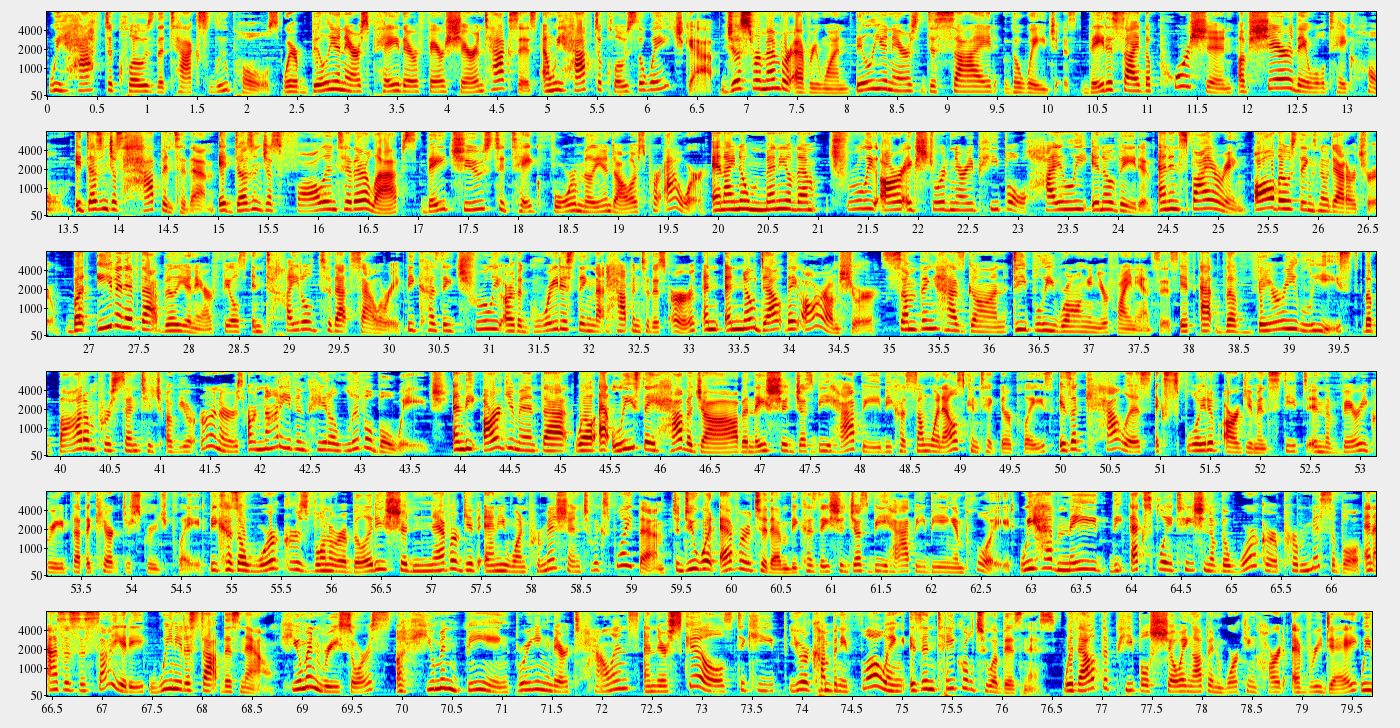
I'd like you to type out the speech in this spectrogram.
We have to close the tax loopholes where billionaires pay their fair share in taxes, and we have to close the wage gap. Just remember, everyone, billionaires decide the wages. They decide the portion of share they will take home. It doesn't just happen to them. It doesn't just fall into their laps. They choose to take $4 million per hour. And I know know many of them truly are extraordinary people, highly innovative and inspiring. All those things no doubt are true. But even if that billionaire feels entitled to that salary because they truly are the greatest thing that happened to this earth, and, and no doubt they are, I'm sure, something has gone deeply wrong in your finances. If at the very least, the bottom percentage of your earners are not even paid a livable wage. And the argument that, well, at least they have a job and they should just be happy because someone else can take their place is a callous, exploitive argument steeped in the very greed that the character Scrooge played. Because a worker's vulnerability should never give anyone permission to exploit them, to do whatever to them because they should just be happy being employed. We have made the exploitation of the worker permissible, and as a society, we need to stop this now. Human resource, a human being bringing their talents and their skills to keep your company flowing is integral to a business. Without the people showing up and working hard every day, we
